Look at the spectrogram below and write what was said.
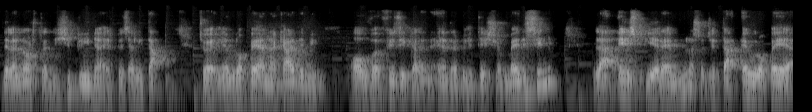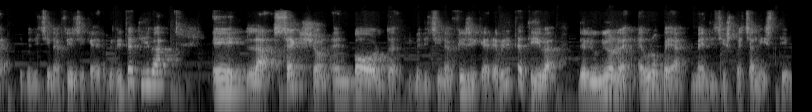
della nostra disciplina e specialità, cioè l'European Academy of Physical and Rehabilitation Medicine, la ESPRM, la Società Europea di Medicina Fisica e Riabilitativa, e la Section and Board di Medicina Fisica e Riabilitativa dell'Unione Europea Medici Specialisti.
